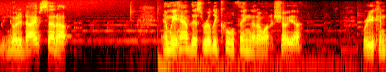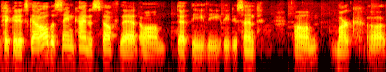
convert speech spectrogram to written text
We can go to Dive Setup, and we have this really cool thing that I want to show you where you can pick it. It's got all the same kind of stuff that um, that the, the, the Descent um, Mark uh,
